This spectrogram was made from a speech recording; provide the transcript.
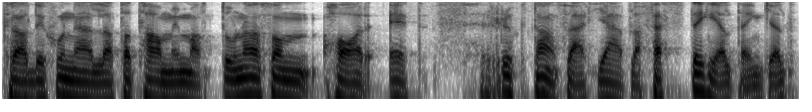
traditionella tatami-mattorna som har ett fruktansvärt jävla fäste helt enkelt.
